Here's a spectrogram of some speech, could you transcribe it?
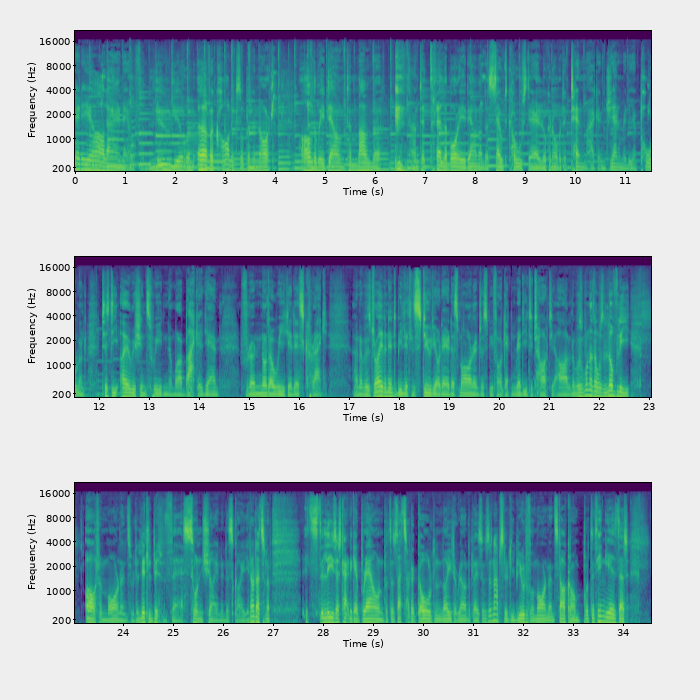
Here they all are now, from Luleå and Överkalix up in the north, all the way down to Malmö and to Trelleborg down on the south coast there, looking over to Denmark and Germany and Poland. Tis the Irish in Sweden, and we're back again for another week of this crack. And I was driving into my little studio there this morning just before getting ready to talk to you all. And it was one of those lovely autumn mornings with a little bit of uh, sunshine in the sky. You know, that sort of it's the leaves are starting to get brown, but there's that sort of golden light around the place. It was an absolutely beautiful morning in Stockholm. But the thing is that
